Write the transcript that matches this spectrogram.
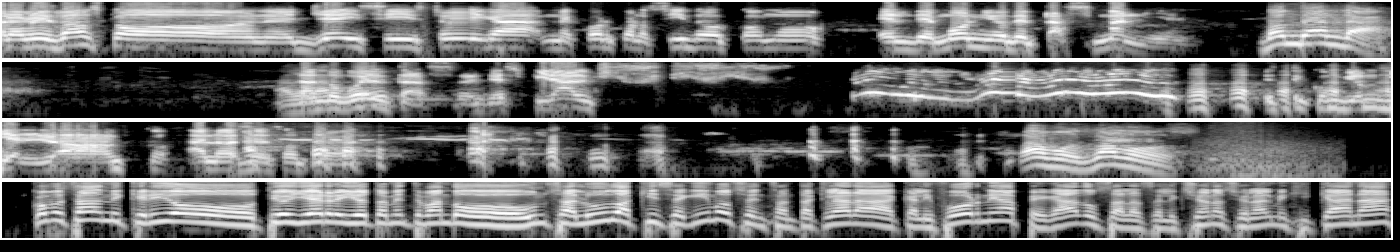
Bueno, Luis, vamos con JC Suiga, mejor conocido como el demonio de Tasmania. ¿Dónde anda? Dando vueltas, de espiral. Este cumbión bien loco. Ah, no, ese es otro. vamos, vamos. ¿Cómo estás, mi querido tío Jerry? Yo también te mando un saludo. Aquí seguimos en Santa Clara, California, pegados a la selección nacional mexicana,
